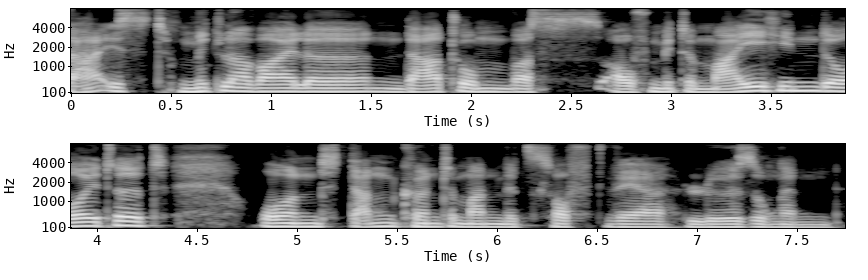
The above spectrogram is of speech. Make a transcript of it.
Da ist mittlerweile ein Datum, was auf Mitte Mai hindeutet. Und dann könnte man mit Softwarelösungen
